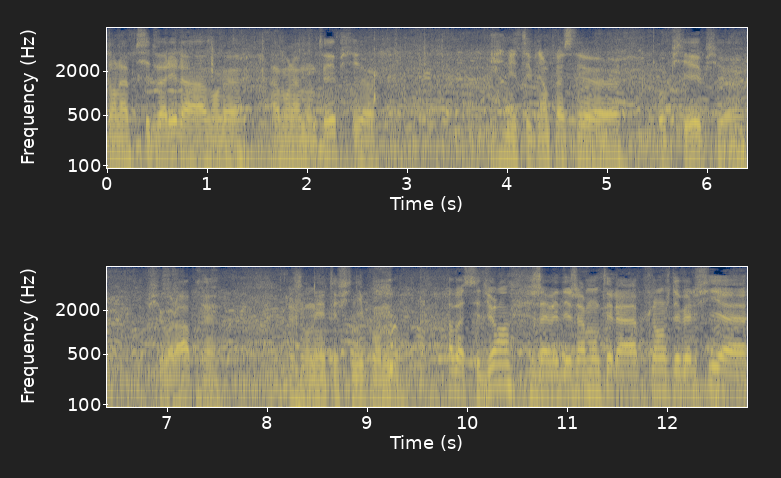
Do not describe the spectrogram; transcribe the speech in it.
dans la petite vallée là avant, le, avant la montée. Puis euh, il était bien placé au pied et puis, et puis voilà après la journée était finie pour nous. Ah bah c'est dur, hein. j'avais déjà monté la planche des belles filles euh,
